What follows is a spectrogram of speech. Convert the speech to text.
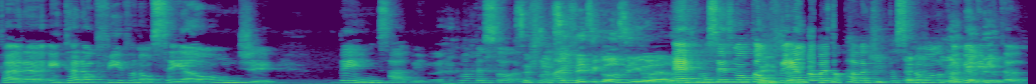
para entrar ao vivo, não sei aonde. Bem, sabe? Uma pessoa. Você, foi- você fez igualzinho ela. É que vocês não estão é. vendo, mas eu tava aqui passando a mão no cabelo cabelo. imitando.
